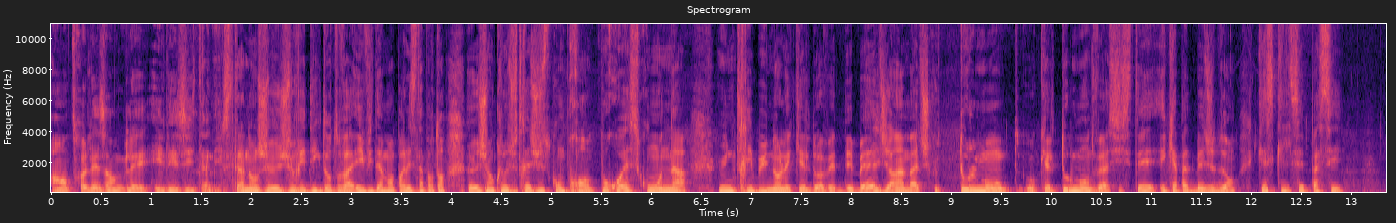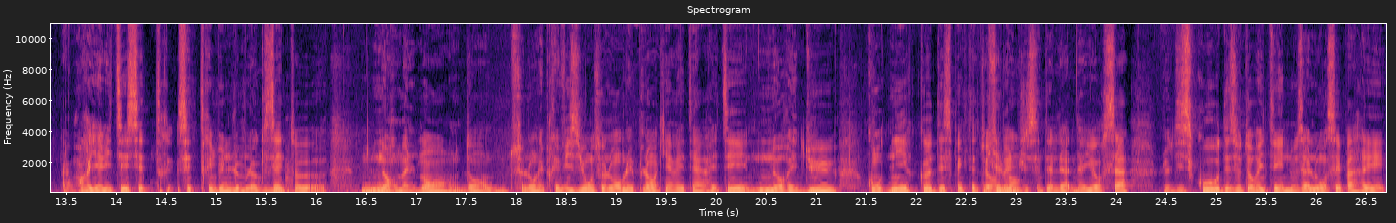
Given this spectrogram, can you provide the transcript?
entre les Anglais et les Italiens. C'est un enjeu juridique dont on va évidemment parler, c'est important. Euh, Jean-Claude, je voudrais juste comprendre pourquoi est-ce qu'on a une tribune dans laquelle doivent être des Belges, un match que tout le monde, auquel tout le monde veut assister et qu'il n'y a pas de Belges dedans? Qu'est-ce qu'il s'est passé? En réalité, cette, tri- cette tribune, le bloc Z, euh, normalement, dans, selon les prévisions, selon les plans qui avaient été arrêtés, n'aurait dû contenir que des spectateurs Absolument. belges. C'était d'ailleurs ça le discours des autorités. Nous allons séparer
